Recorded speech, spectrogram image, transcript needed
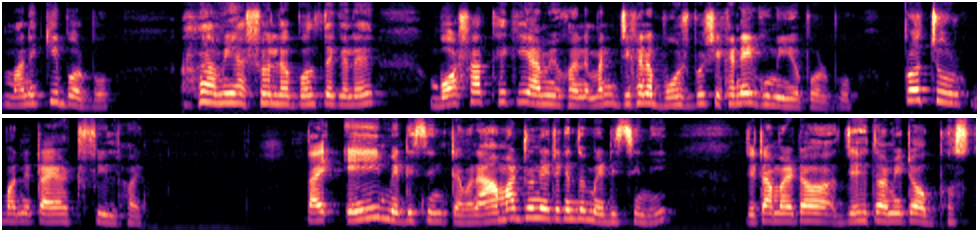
মানে কি বলব? আমি আসলে বলতে গেলে বসা থেকে আমি ওখানে মানে যেখানে বসবো সেখানেই ঘুমিয়ে পড়ব। প্রচুর মানে টায়ার্ড ফিল হয়। তাই এই মেডিসিনটা মানে আমার জন্য এটা কিন্তু মেডিসিনই যেটা আমার এটা, যেহেতু আমি এটা অভ্যস্ত,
